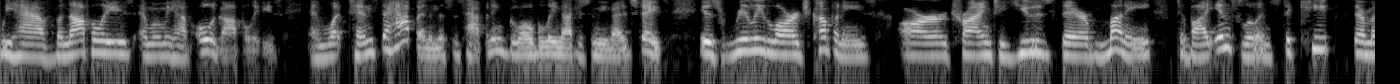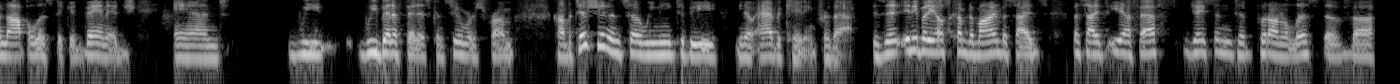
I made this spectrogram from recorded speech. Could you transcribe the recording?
we have monopolies and when we have oligopolies. And what tends to happen, and this is happening globally, not just in the United States, is really large companies are trying to use their money to buy influence to keep their monopolistic advantage. And we, we benefit as consumers from competition, and so we need to be, you know, advocating for that. Is it anybody else come to mind besides besides EFF, Jason, to put on a list of uh,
